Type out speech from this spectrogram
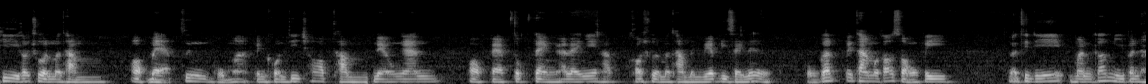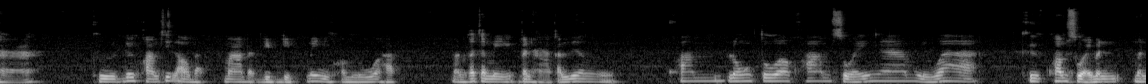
พี่เขาชวนมาทำ ออกแบบ ซึ่งผมอะเป็นคนที่ชอบทำแนวงานออกแบบตกแต่งอะไรเงี้ยครับเขาชวนมาทำเป็นเว็บดีไซเนอร์ผมก็ไปทำกับเขา2 ปี แล้วทีนี้มันก็มีปัญหา คือด้วยความที่เราแบบมาแบบดิบๆ ไม่มีความรู้ครับ มันก็จะมีปัญหากันเรื่อง ความลงตัวความสวยงามหรือว่า คือความสวยมันมัน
